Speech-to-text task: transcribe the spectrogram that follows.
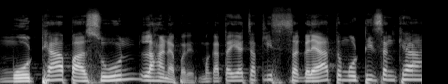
मोठ्यापासून लहाण्यापर्यंत मग आता याच्यातली सगळ्यात मोठी संख्या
